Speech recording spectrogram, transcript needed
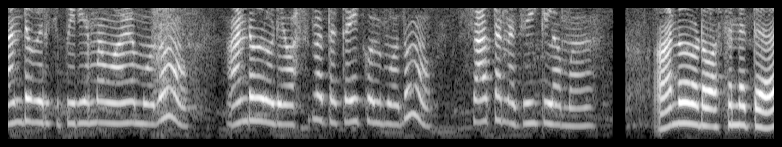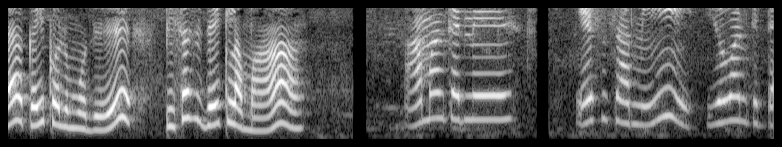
ஆண்டவருக்கு பிரியமா வாழும் போதும் ஆண்டவருடைய வசனத்தை கை கொள்ளும் போதும் சாத்தானை ஜெயிக்கலாமா? ஆண்டவரோட வசனத்தை கை கொள்ளும் போது பிசாசு ஜெயிக்கலாமா? ஆமா கண்ணு. ஏசுசாமி யோவான் கிட்ட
